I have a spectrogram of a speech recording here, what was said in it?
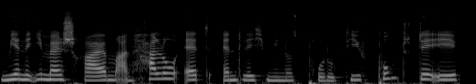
mir eine E-Mail schreiben an hallo@endlich-produktiv.de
